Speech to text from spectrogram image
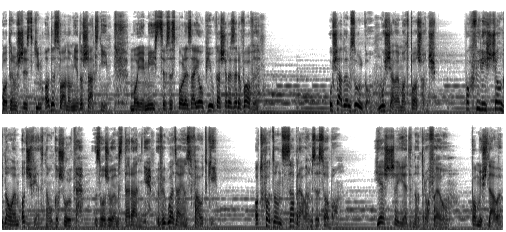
Po tym wszystkim odesłano mnie do szatni. Moje miejsce w zespole zajął piłkarz rezerwowy, Usiadłem z ulgą, musiałem odpocząć. Po chwili ściągnąłem odświętną koszulkę. Złożyłem starannie, wygładzając fałdki. Odchodząc, zabrałem ze sobą. Jeszcze jedno trofeum, pomyślałem.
